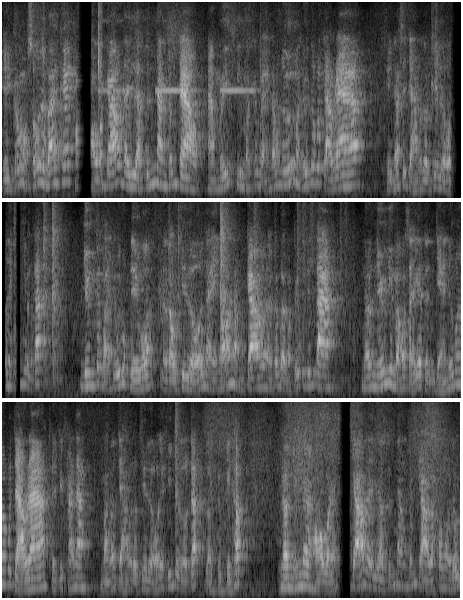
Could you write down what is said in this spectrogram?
Thì có một số nơi bán khác họ quảng cáo đây là tính năng chống trào. Hàm ý khi mà các bạn nấu nướng mà nước nó có trào ra thì nó sẽ chạm vào đầu chia lửa như là tắt. Nhưng các bạn chú ý một điều đó, là đầu chia lửa này nó nằm cao hơn là cái bề mặt bếp của chúng ta nên nếu như mà có xảy ra tình trạng nếu nó có trào ra thì cái khả năng mà nó chạm vào chia lửa khiến cho lửa tắt là cực kỳ thấp. Nên những nơi họ quảng cáo đây là tính năng chống trào là không là đúng.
